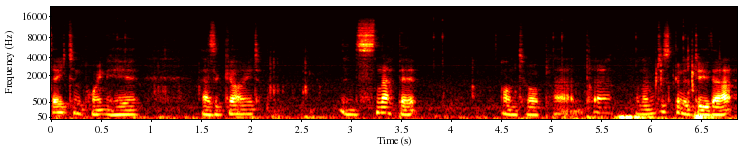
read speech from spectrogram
datum point here as a guide and snap it onto our plan there. And I'm just going to do that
